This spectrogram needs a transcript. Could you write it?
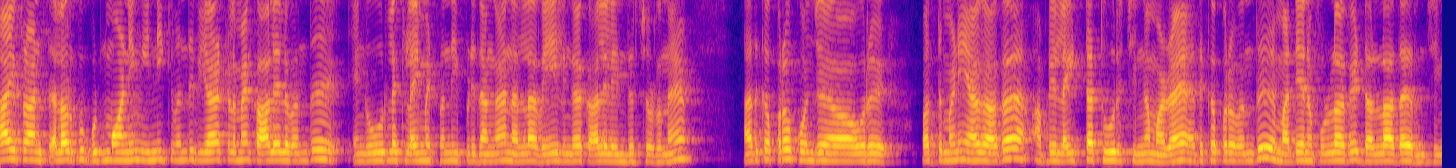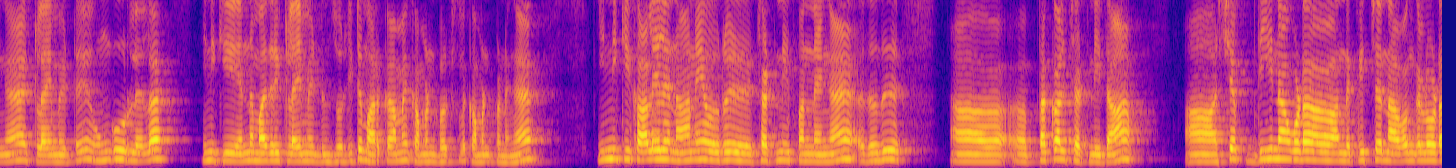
ஹாய் ஃப்ரெண்ட்ஸ் எல்லாருக்கும் குட் மார்னிங் இன்றைக்கி வந்து வியாழக்கிழமை காலையில் வந்து எங்கள் ஊரில் கிளைமேட் வந்து இப்படி தாங்க நல்லா வெயிலுங்க. காலையில் எந்திரிச்ச உடனே. அதுக்கப்புறம் கொஞ்சம் ஒரு பத்து மணி ஆக ஆக அப்படியே லைட்டாக தூரிச்சிங்க மழை. அதுக்கப்புறம் வந்து மத்தியானம் ஃபுல்லாகவே டல்லாக தான் இருந்துச்சுங்க கிளைமேட்டு உங்கள் ஊர்ல எல்லாம் இன்றைக்கி எந்த மாதிரி கிளைமேட்டுன்னு சொல்லிட்டு மறக்காமல் கமெண்ட் பாக்ஸில் கமெண்ட் பண்ணுங்கள் இன்றைக்கி காலையில் நானே ஒரு சட்னி பண்ணேங்க. அதாவது தக்காளி சட்னி தான். ஷெஃப் தீனாவோட அந்த கிச்சன் அவங்களோட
